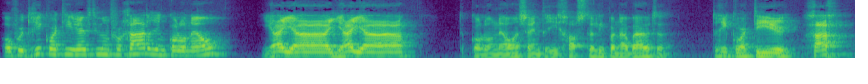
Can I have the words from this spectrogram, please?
Over drie kwartier heeft u een vergadering, kolonel? Ja, ja, ja, ja. De kolonel en zijn drie gasten liepen naar buiten. Drie kwartier. Ha!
